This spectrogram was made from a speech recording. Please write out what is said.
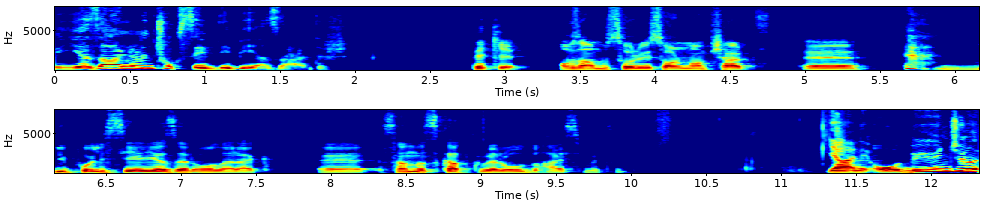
yazarların çok sevdiği bir yazardır. Peki o zaman bu soruyu sormam şart. Ee, bir polisiye yazarı olarak e, sana nasıl katkıları oldu Highsmith'in? Yani o büyüyünce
